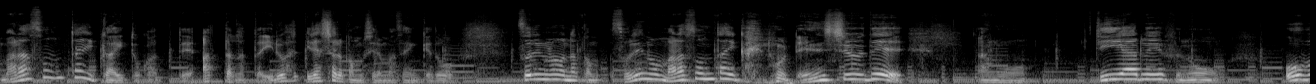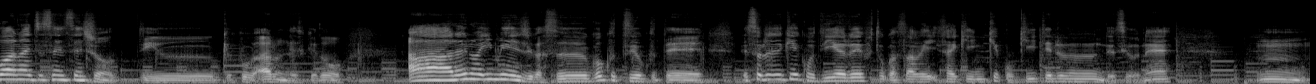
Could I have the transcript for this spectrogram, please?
マラソン大会とかってあった方いるいらっしゃるかもしれませんけどそれのなんかそれのマラソン大会の練習であの TRF の「オーバーナイト・センセーション」っていう曲があるんですけどあれのイメージがすごく強くてでそれで結構 TRF とか最近結構聴いてるんですよね。うん。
